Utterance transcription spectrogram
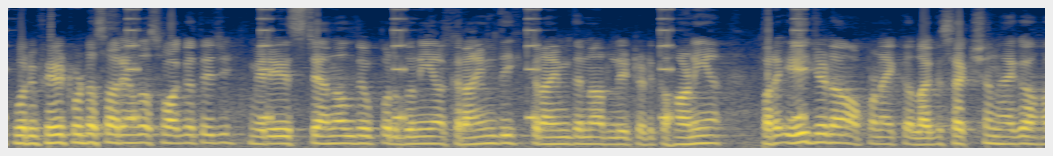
ਇੱਕ ਵਾਰੀ ਫੇਰ ਤੁਹਾਡਾ ਸਾਰਿਆਂ ਦਾ ਸਵਾਗਤ ਹੈ ਜੀ। ਮੇਰੇ ਇਸ ਚੈਨਲ ਦੇ ਉੱਪਰ ਦੁਨੀਆ ਕ੍ਰਾਈਮ ਦੀ, ਕ੍ਰਾਈਮ ਦੇ ਨਾਲ ਰਿਲੇਟਡ ਕਹਾਣੀਆਂ। ਪਰ ਇਹ ਜਿਹੜਾ ਆਪਣਾ ਇੱਕ ਅਲੱਗ ਸੈਕਸ਼ਨ ਹੈਗਾ,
